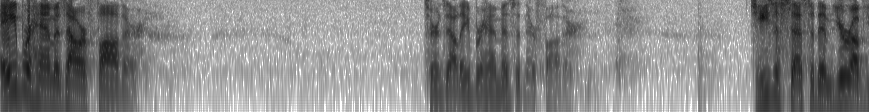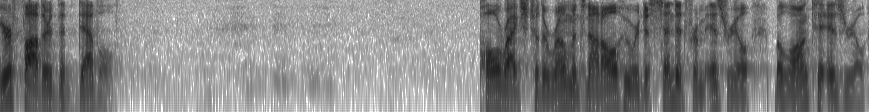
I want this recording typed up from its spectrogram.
Abraham is our father. Turns out Abraham isn't their father. Jesus says to them, You're of your father, the devil. Paul writes to the Romans, Not all who are descended from Israel belong to Israel,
